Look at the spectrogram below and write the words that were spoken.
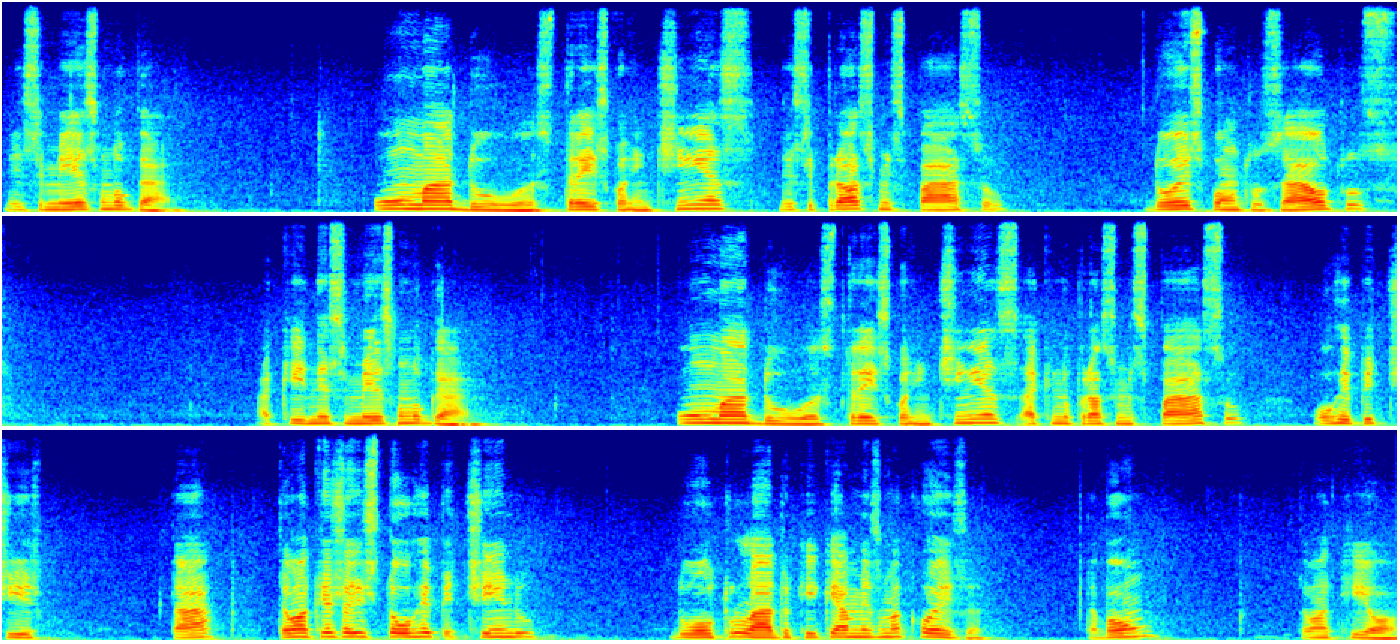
nesse mesmo lugar. Uma duas três correntinhas nesse próximo espaço dois pontos altos aqui nesse mesmo lugar. Uma duas três correntinhas aqui no próximo espaço. Vou repetir tá então aqui já estou repetindo do outro lado aqui que é a mesma coisa tá bom? Então aqui ó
